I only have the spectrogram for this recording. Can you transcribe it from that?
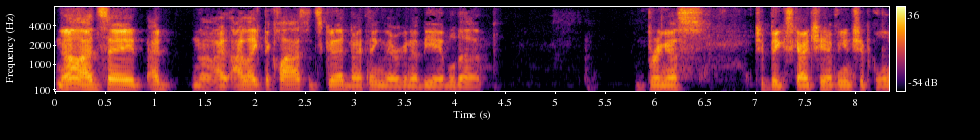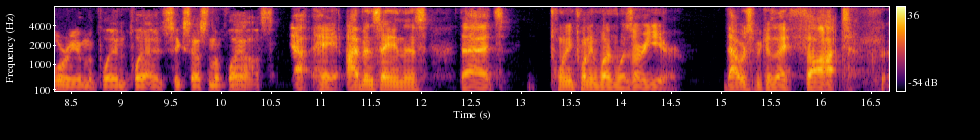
No, I'd say I no, I, I like the class. It's good, and I think they're going to be able to bring us to Big Sky Championship glory and the play and play success in the playoffs. Yeah. Hey, I've been saying this that 2021 was our year. That was because I thought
